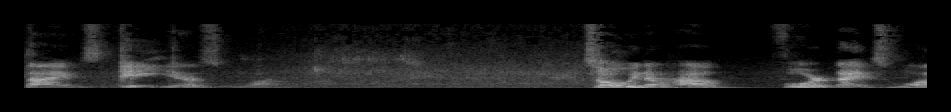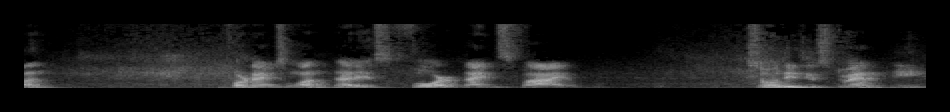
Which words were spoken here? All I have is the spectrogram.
times a is 1. So we now have 4 times 1 4 times 1, that is 4 times 5. So this is 20.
